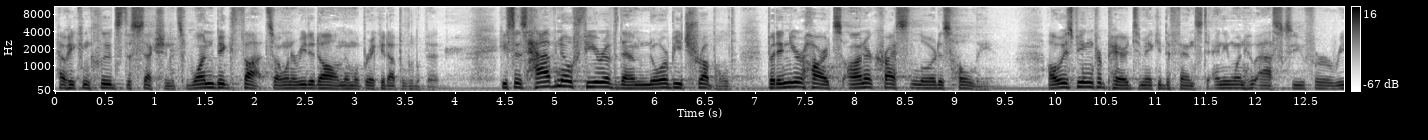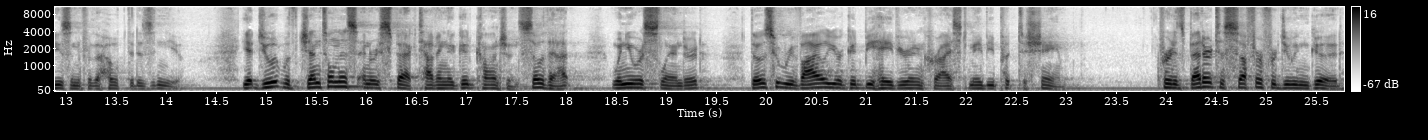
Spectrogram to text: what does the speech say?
how he concludes this section. It's one big thought, so I want to read it all and then we'll break it up a little bit. He says, Have no fear of them, nor be troubled, but in your hearts honor Christ the Lord as holy, always being prepared to make a defense to anyone who asks you for a reason for the hope that is in you. Yet do it with gentleness and respect, having a good conscience, so that, when you are slandered, those who revile your good behavior in Christ may be put to shame. For it is better to suffer for doing good,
